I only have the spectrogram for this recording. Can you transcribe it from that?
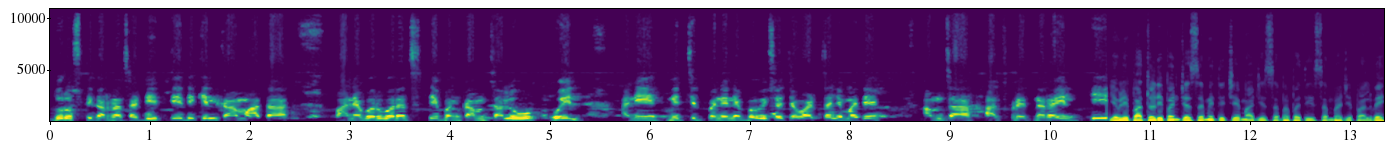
दुरुस्ती करण्यासाठी ते देखील काम आता पाण्याबरोबरच ते पण काम चालू होईल आणि निश्चितपणे भविष्याच्या वाटचालीमध्ये आमचा हाच प्रयत्न राहील की यावेळी पातळी पंचायत समितीचे माजी सभापती संभाजी पालवे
